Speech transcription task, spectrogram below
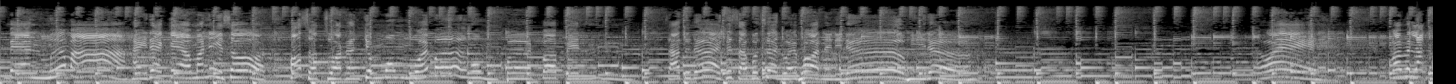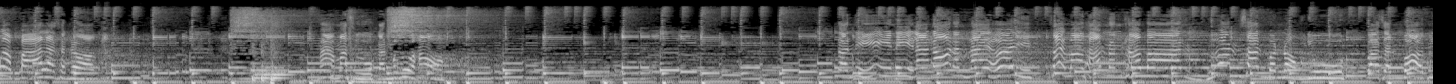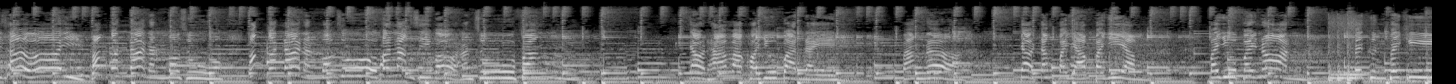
แบนมือมาให้ได้แก้วมันนี่โสดของสดสวดนั่นจุ่มมุมไว้มืองุ่มเปิดบ่เป็น สาธุเด้อคือสาวบุญเสื้อด้วยพอดในนี่เด้อพี่เด้อ นรักเมื่อป๋าละสนดอก มามาสู่กันมาดูเฮาตอนนี้นี่ละน้องนั่นนายเอ้ยใส่มาถามนั่นหาบ้านเพื่อนสั้นบนน้องอยู่ว่าสันบ่พี่เธอเอ้ยฟังกันเด้อนั่นมองสู่ฟังกันเด้อนั่นมองสู่พะนั่งสีบานั่นสู่ฟัง เจ้าถามว่าขออยู่บ้านใดฟังเด้อเจ้าจังไปยามไปเยี่ยม ไปอยู่ไปนอน ไปขึ้นไปขี่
